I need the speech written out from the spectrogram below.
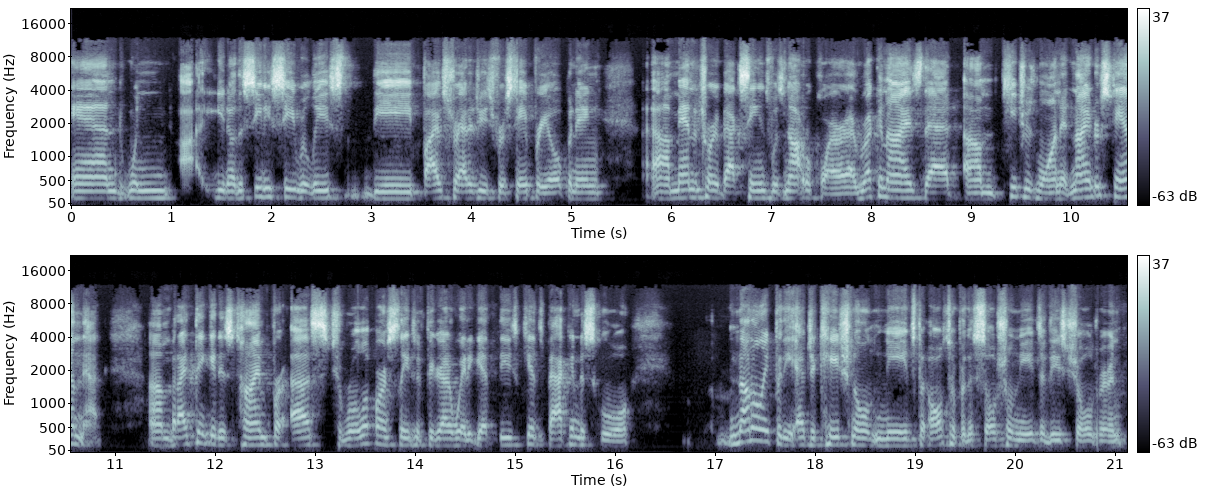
And when uh, you know the CDC released the five strategies for safe reopening, uh, mandatory vaccines was not required. I recognize that um, teachers want it, and I understand that. Um, but I think it is time for us to roll up our sleeves and figure out a way to get these kids back into school, not only for the educational needs, but also for the social needs of these children.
